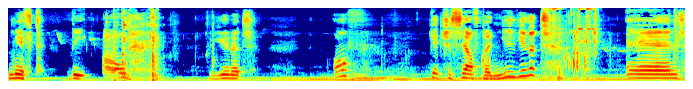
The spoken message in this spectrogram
lift the old unit off, get yourself the new unit, and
